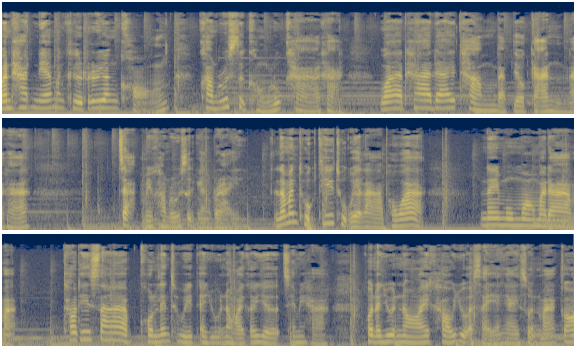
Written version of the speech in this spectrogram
บรรทัดนี้มันคือเรื่องของความรู้สึกของลูกค้าค่ะ ว่าถ้าได้ทำแบบเดียวกันนะคะ จะมีความรู้สึกอย่างไร แล้วมันถูกที่ถูกเวลา เพราะว่าในมุมมองมาดามอะเท่าที่ทราบคนเล่นทวิตอายุน้อยก็เยอะใช่ไหมคะ คนอายุน้อยเขาอยู่อาศัยยังไง ส่วนมากก็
